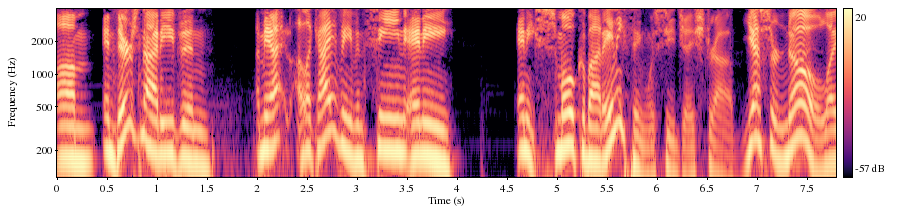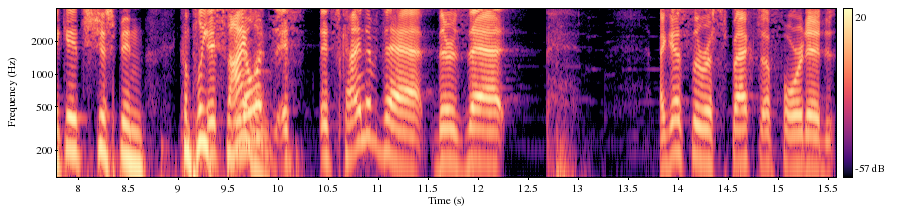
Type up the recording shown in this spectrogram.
Um, and there's not even. I mean, I, like I haven't even seen any any smoke about anything with C.J. Stroud. Yes or no? Like it's just been complete It's- you know silence. it's it's kind of that. There's that. I guess the respect afforded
